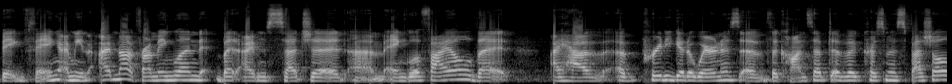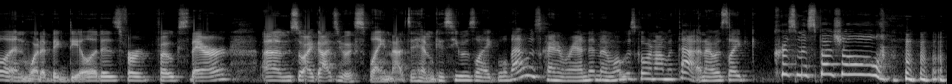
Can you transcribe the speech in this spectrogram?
big thing. I mean, I'm not from England, but I'm such an um, Anglophile that I have a pretty good awareness of the concept of a Christmas special and what a big deal it is for folks there. Um, so I got to explain that to him because he was like, "Well, that was kind of random, and what was going on with that?" And I was like, "Christmas special."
